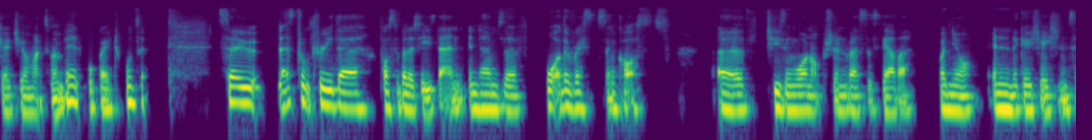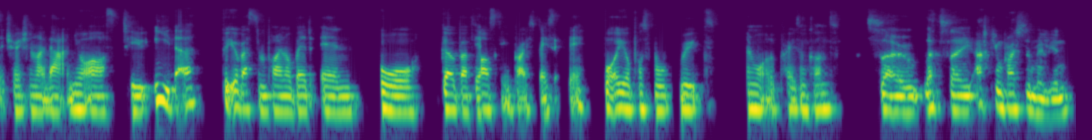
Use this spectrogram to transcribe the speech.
go to your maximum bid or go towards it. So let's talk through the possibilities then in terms of what are the risks and costs of choosing one option versus the other when you're in a negotiation situation like that and you're asked to either put your best and final bid in or go above the asking price, basically. What are your possible routes and what are the pros and cons? So let's say asking price is a million,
